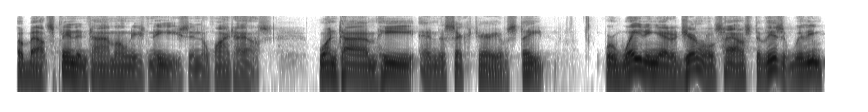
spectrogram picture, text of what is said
about spending time on his knees in the White House. One time, he and the Secretary of State were waiting at a general's house to visit with him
